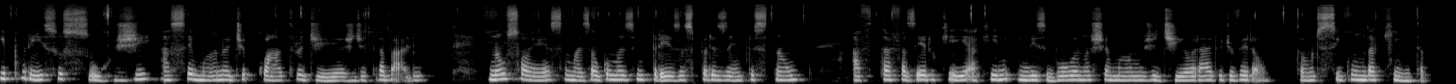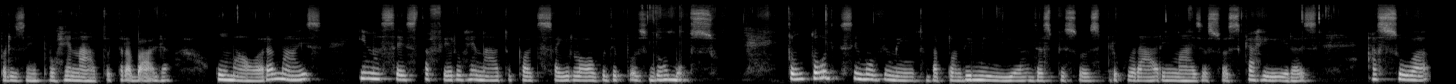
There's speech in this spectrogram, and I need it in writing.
E por isso surge a semana de quatro dias de trabalho. Não só essa, mas algumas empresas, por exemplo, estão a fazer o que aqui em Lisboa nós chamamos de horário de verão. Então, de segunda a quinta, por exemplo, o Renato trabalha uma hora a mais e na sexta-feira o Renato pode sair logo depois do almoço. Então, todo esse movimento da pandemia, das pessoas procurarem mais as suas carreiras, a sua,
